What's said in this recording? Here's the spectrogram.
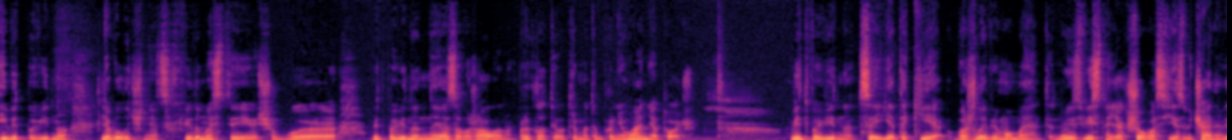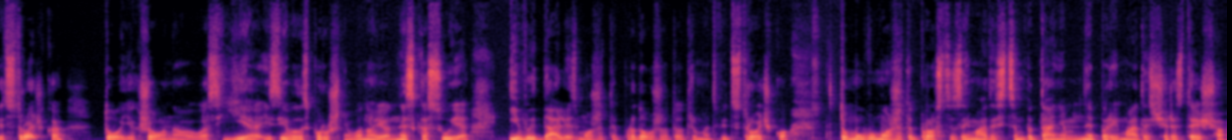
І відповідно для вилучення цих відомостей, щоб е, відповідно не заважало, наприклад, і отримати бронювання тощо. Відповідно, це є такі важливі моменти. Ну і звісно, якщо у вас є звичайна відстрочка, то якщо вона у вас є і з'явилось порушення, воно його не скасує, і ви далі зможете продовжувати отримати відстрочку. Тому ви можете просто займатися цим питанням, не перейматися через те, що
